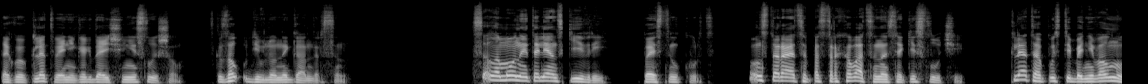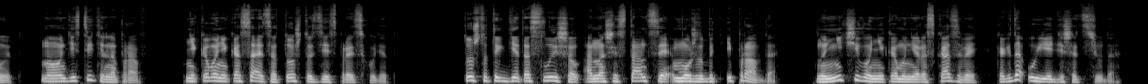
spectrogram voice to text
Такой клятвы я никогда еще не слышал, сказал удивленный Гандерсон. Соломон итальянский еврей, пояснил Курц. Он старается подстраховаться на всякий случай. Клятва пусть тебя не волнует, но он действительно прав. Никого не касается то, что здесь происходит. То, что ты где-то слышал о нашей станции, может быть и правда, но ничего никому не рассказывай, когда уедешь отсюда.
